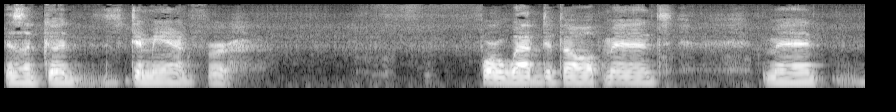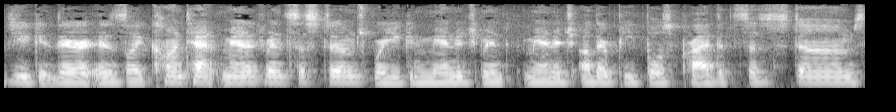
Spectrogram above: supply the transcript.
is a good demand for for web development. Man you can there is like content management systems where you can management manage other people's private systems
